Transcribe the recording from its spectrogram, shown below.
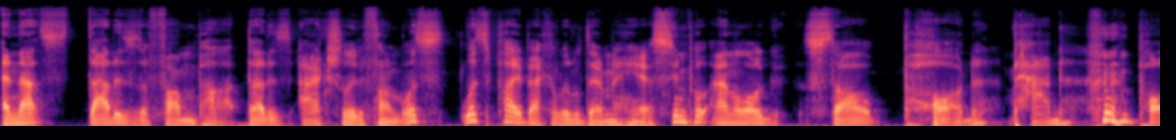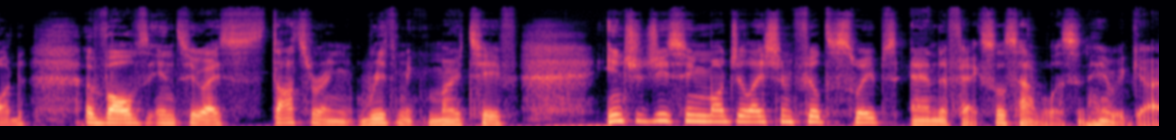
And that's that is the fun part. That is actually the fun. Let's let's play back a little demo here. Simple analog style pod pad pod evolves into a stuttering rhythmic motif, introducing modulation, filter sweeps, and effects. Let's have a listen. Here we go.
